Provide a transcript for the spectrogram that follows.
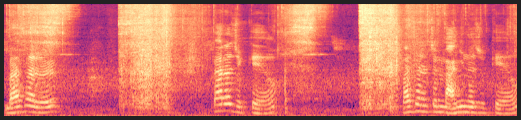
마사를 깔아줄게요. 마사를 좀 많이 넣어줄게요.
